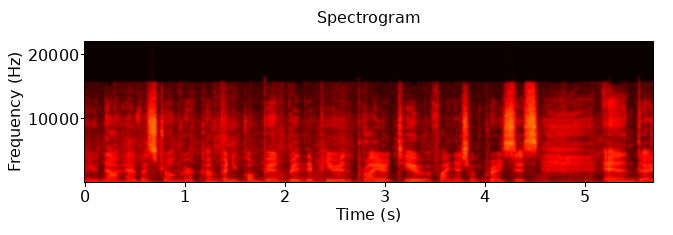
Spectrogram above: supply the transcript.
you now have a stronger company compared with the period prior to financial crisis. And uh,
